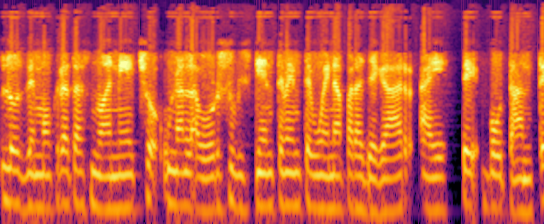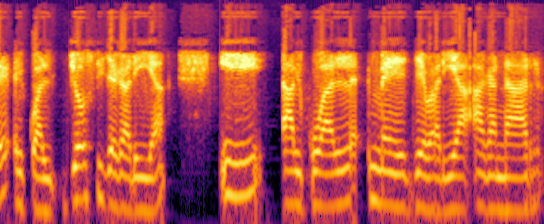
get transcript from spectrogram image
los demócratas no han hecho una labor suficientemente buena para llegar a este votante, el cual yo sí llegaría y al cual me llevaría a ganar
